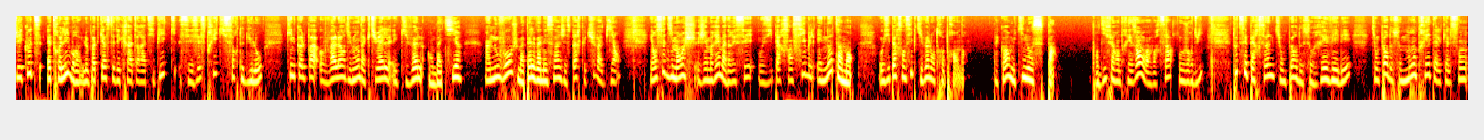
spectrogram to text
Tu écoutes Être libre, le podcast des créateurs atypiques, ces esprits qui sortent du lot, qui ne collent pas aux valeurs du monde actuel et qui veulent en bâtir un nouveau. Je m'appelle Vanessa, j'espère que tu vas bien. Et en ce dimanche, j'aimerais m'adresser aux hypersensibles et notamment aux hypersensibles qui veulent entreprendre. D'accord Mais qui n'osent pas. Pour différentes raisons, on va voir ça aujourd'hui. Toutes ces personnes qui ont peur de se révéler, qui ont peur de se montrer telles qu'elles sont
